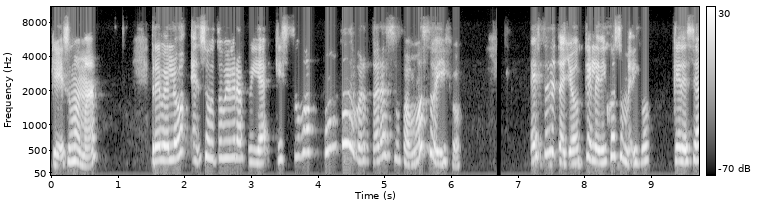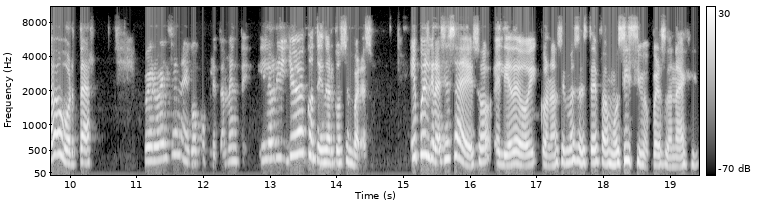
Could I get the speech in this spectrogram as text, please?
que es su mamá, reveló en su autobiografía que estuvo a punto de abortar a su famoso hijo. Este detalló que le dijo a su médico que deseaba abortar, pero él se negó completamente y lo orilló a continuar con su embarazo. Y pues gracias a eso, el día de hoy conocemos a este famosísimo personaje.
